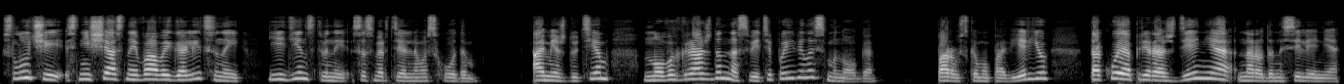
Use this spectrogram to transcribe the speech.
случай с несчастной Вавой Голицыной единственный со смертельным исходом. А между тем новых граждан на свете появилось много. По русскому поверью, такое прирождение народонаселения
